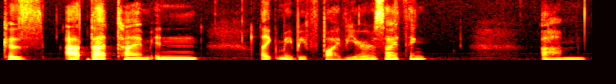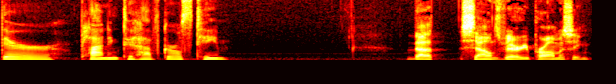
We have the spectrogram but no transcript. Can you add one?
because at that time in like maybe five years, I think. Um, they're planning to have girls team. That sounds very promising.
